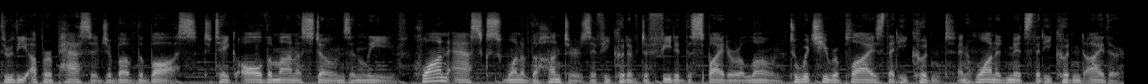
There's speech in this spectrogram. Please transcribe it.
through the upper passage above the boss, to take all the mana stones and leave. Juan asks one of the hunters if he could have defeated the spider alone, to which he replies that he couldn't, and Juan admits that he couldn't either.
